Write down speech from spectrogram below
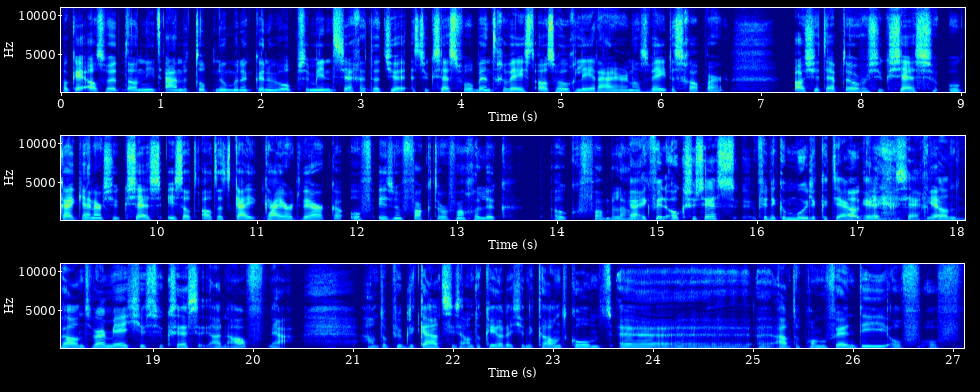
Oké, als we het dan niet aan de top noemen, dan kunnen we op zijn minst zeggen dat je succesvol bent geweest als hoogleraar en als wetenschapper. Als je het hebt over succes, hoe kijk jij naar succes? Is dat altijd keihard werken of is een factor van geluk ook van belang? Ja, ik vind ook succes vind ik een moeilijke term, okay. eerlijk gezegd. ja. want, want waar meet je succes aan af? Ja aantal publicaties, aantal keren dat je in de krant komt, uh, aantal promovendi of, of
